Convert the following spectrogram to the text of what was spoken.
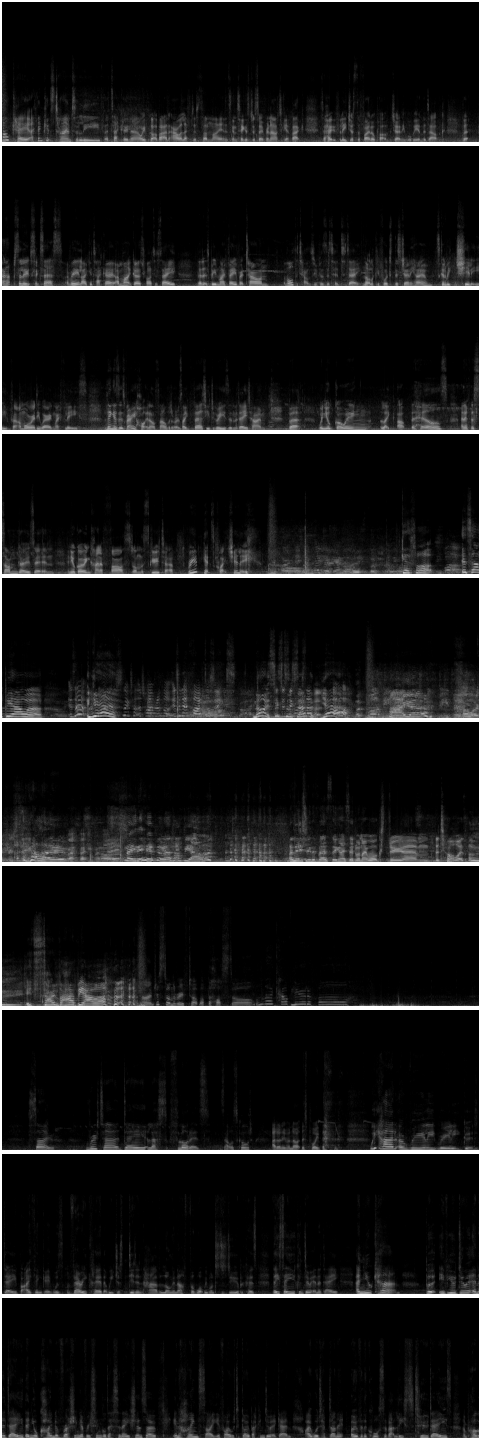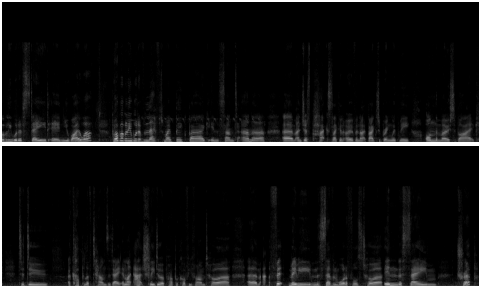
Okay, I think it's time to leave Ataco now. We've got about an hour left of sunlight and it's going to take us just over an hour to get back. So hopefully just the final part of the journey will be in the dark. But absolute success. I really like Ataco. I might go as far to say that it's been my favourite town of all the towns we visited today. Not looking forward to this journey home. It's going to be chilly, but I'm already wearing my fleece. The thing is, it's very hot in El Salvador. It's like 30 degrees in the daytime, but when you're going like up the hills and if the sun goes in and you're going kind of fast on the scooter really gets quite chilly guess what it's happy hour Is it? I Yeah. just looked at the time and I thought, isn't it five to six? no it's six Is it six till seven. seven? yeah Oh, hiya Hello, Christine. hello Backpacking bananas. made it here for a happy hour. I literally the first thing I said when I walked through um, the door was, oh, "It's time for happy hour." I'm just on the rooftop of the hostel. Look how beautiful. So, Ruta de las Flores. Is that what it's called? I don't even know at this point. we had a really, really good day, but I think it was very clear that we just didn't have long enough for what we wanted to do because they say you can do it in a day, and you can. But if you do it in a day, then you're kind of rushing every single destination. So, in hindsight, if I were to go back and do it again, I would have done it over the course of at least two days and probably would have stayed in Juayua. Probably would have left my big bag in Santa Ana um, and just packed like an overnight bag to bring with me on the motorbike to do a couple of towns a day and like actually do a proper coffee farm tour um, fit maybe even the seven waterfalls tour in the same trip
